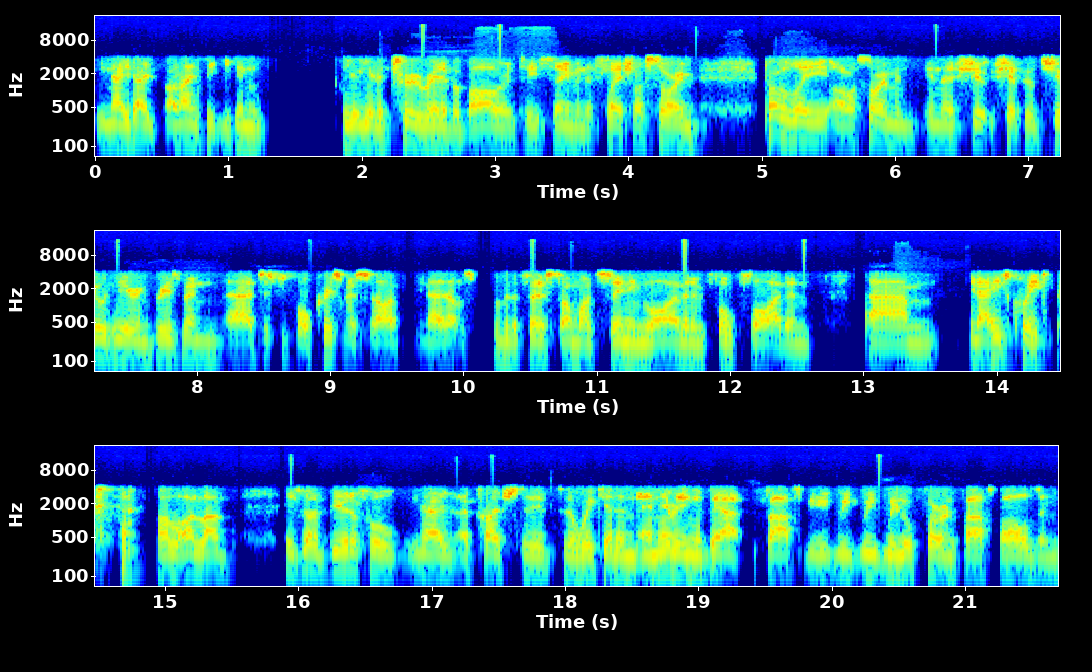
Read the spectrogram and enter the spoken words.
you know you don't. I don't think you can you get a true read of a bowler until you see him in the flesh. I saw him probably. oh, I saw him in, in the Sheffield Shield here in Brisbane uh, just before Christmas. And I, you know, that was probably the first time I'd seen him live and in full flight. And um, you know, he's quick. I, I love. He's got a beautiful, you know, approach to, to the wicket and, and everything about fast. We, we, we look for in fast bowls and,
